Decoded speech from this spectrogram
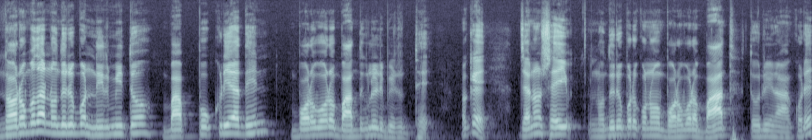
নর্মদা নদীর উপর নির্মিত বা প্রক্রিয়াধীন বড় বড় বাঁধগুলির বিরুদ্ধে, ওকে? যেন সেই নদীর উপর কোনো বড় বড় বাঁধ তৈরি না করে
